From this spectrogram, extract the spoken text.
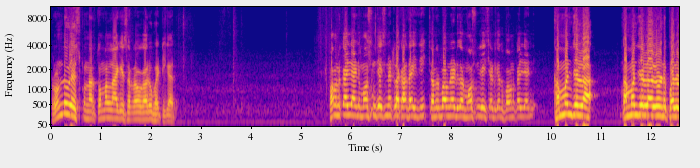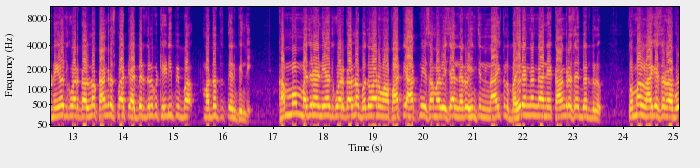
రెండు వేసుకున్నారు తుమ్మల నాగేశ్వరరావు గారు భట్టి గారు. పవన్ కళ్యాణ్ మోసం చేసినట్లా కాదా ఇది? చంద్రబాబు నాయుడు గారు మోసం చేశాడు కదా పవన్ కళ్యాణ్ ఖమ్మం జిల్లా ఖమ్మం జిల్లాలోని పలు నియోజకవర్గాల్లో కాంగ్రెస్ పార్టీ అభ్యర్థులకు టీడీపీ మద్దతు తెలిపింది. ఖమ్మం మధిర నియోజకవర్గాల్లో బుధవారం ఆ పార్టీ ఆత్మీయ సమావేశాలు నిర్వహించిన నాయకులు బహిరంగంగానే కాంగ్రెస్ అభ్యర్థులు తుమ్మల నాగేశ్వరరావు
